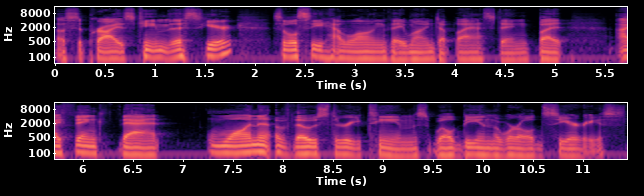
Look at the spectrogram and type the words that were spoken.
a surprise team this year. So we'll see how long they wind up lasting. But I think that one of those three teams will be in the World Series.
